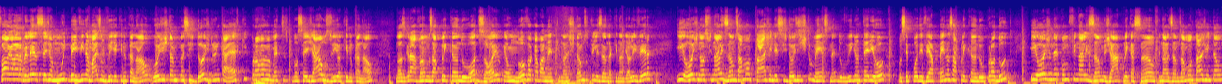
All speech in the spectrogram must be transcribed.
Fala galera, beleza? Seja muito bem-vindo a mais um vídeo aqui no canal. Hoje estamos com esses dois Dream KF que provavelmente você já os viu aqui no canal. Nós gravamos aplicando o Odds Oil, que é um novo acabamento que nós estamos utilizando aqui na de Oliveira. E hoje nós finalizamos a montagem desses dois instrumentos, né? Do vídeo anterior você pôde ver apenas aplicando o produto. E hoje, né, como finalizamos já a aplicação, finalizamos a montagem, então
